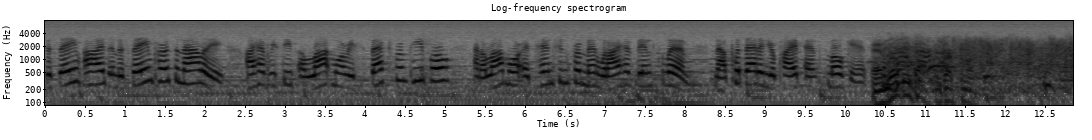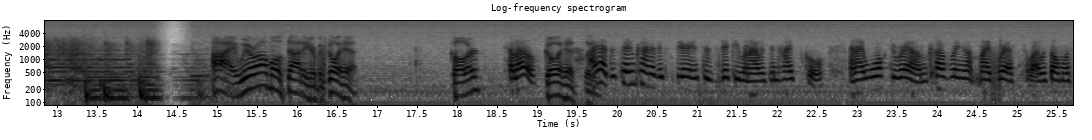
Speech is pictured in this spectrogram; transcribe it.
the same eyes, and the same personality, I have received a lot more respect from people and a lot more attention from men when I have been slim. Now, put that in your pipe and smoke it. And we'll be back in just a moment. Hi, we're almost out of here, but go ahead. Caller, Hello. go ahead, please. I had the same kind of experience as Vicky when I was in high school. And I walked around covering up my breasts till I was almost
